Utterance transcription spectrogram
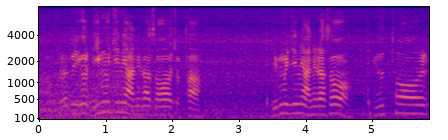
아, 그래도 이거 리무진이 아니라서 좋다 리무진이 아니라서 유턴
